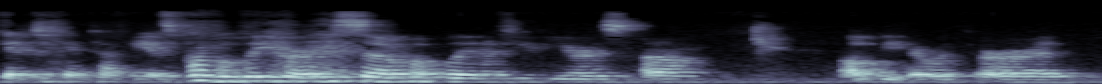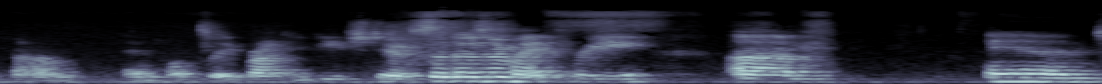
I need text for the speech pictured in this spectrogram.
get to Kentucky, it's probably her. So hopefully in a few years, um, I'll be here with her and um, and hopefully Bronte Beach too. So those are my three, um, and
